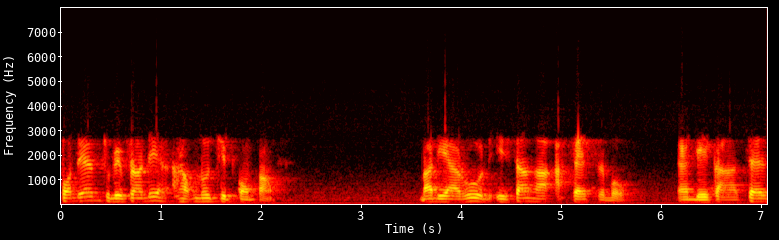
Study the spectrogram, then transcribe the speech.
For them to be frank, they have no cheap compounds. But their road is somehow accessible and they can access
